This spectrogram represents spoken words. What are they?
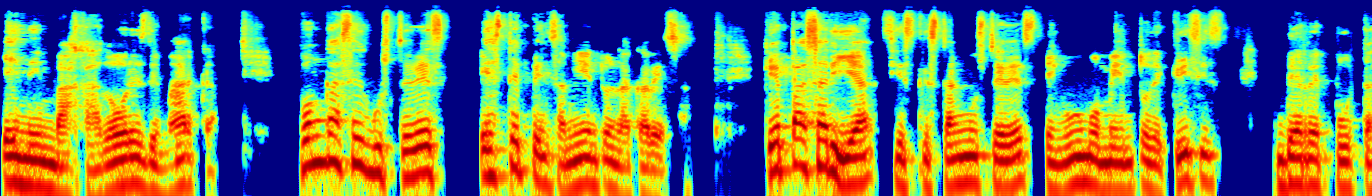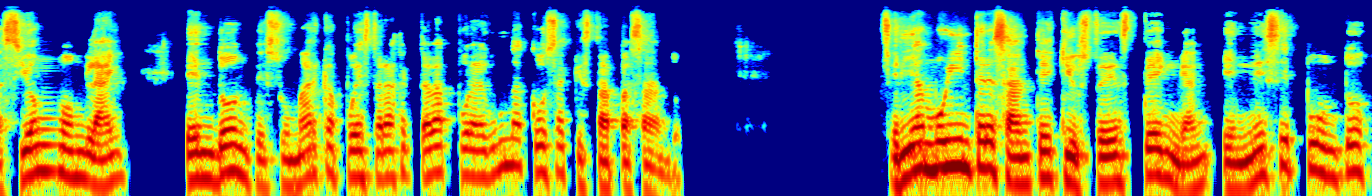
en embajadores de marca. Póngase ustedes este pensamiento en la cabeza. ¿Qué pasaría si es que están ustedes en un momento de crisis de reputación online en donde su marca puede estar afectada por alguna cosa que está pasando? Sería muy interesante que ustedes tengan en ese punto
